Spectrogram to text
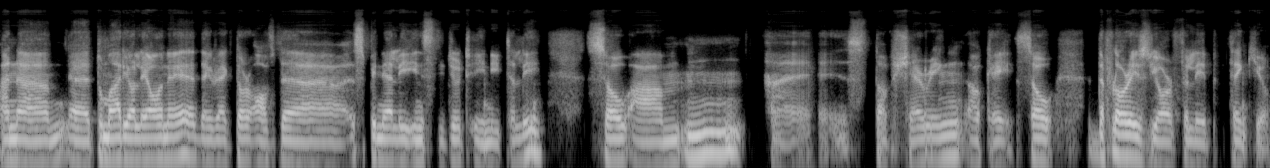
and um, uh, to Mario Leone, director of the Spinelli Institute in Italy. So um, mm, stop sharing. Okay, so the floor is yours, Philippe. Thank you.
